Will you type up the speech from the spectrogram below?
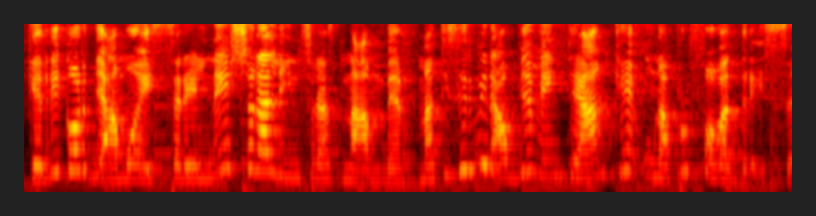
che ricordiamo essere il National Insurance Number ma ti servirà ovviamente anche una proof of address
